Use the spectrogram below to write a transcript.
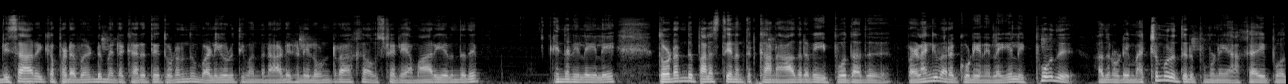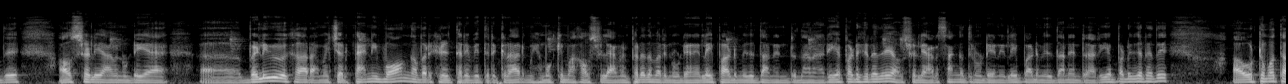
விசாரிக்கப்பட வேண்டும் என்ற கருத்தை தொடர்ந்தும் வலியுறுத்தி வந்த நாடுகளில் ஒன்றாக ஆஸ்திரேலியா மாறியிருந்தது. இந்த நிலையிலே தொடர்ந்து பலஸ்தீனத்திற்கான ஆதரவை இப்போது அது வழங்கி வரக்கூடிய நிலையில் இப்போது அதனுடைய மற்றொரு திருப்பு முனையாக இப்போது ஆஸ்திரேலியாவினுடைய வெளிவிவகார அமைச்சர் பேனி வாங் அவர்கள் தெரிவித்திருக்கிறார். மிக முக்கியமாக ஆஸ்திரேலியாவின் பிரதமரினுடைய நிலைப்பாடும் இதுதான் என்று தான் அறியப்படுகிறது. ஆஸ்திரேலிய அரசாங்கத்தினுடைய நிலைப்பாடும் இதுதான் என்று அறியப்படுகிறது. ஒட்டுமொத்த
